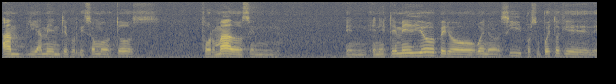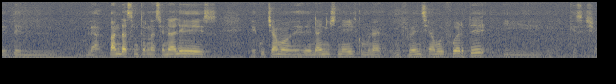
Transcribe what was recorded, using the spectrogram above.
ampliamente, porque somos todos formados en, en, este medio, pero bueno, sí, por supuesto que de, las bandas internacionales escuchamos desde Nine Inch Nails como una influencia muy fuerte y qué sé yo,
